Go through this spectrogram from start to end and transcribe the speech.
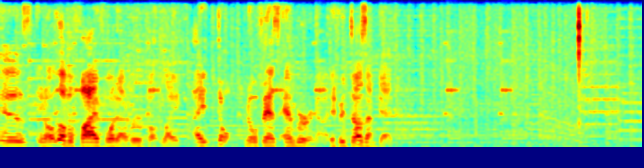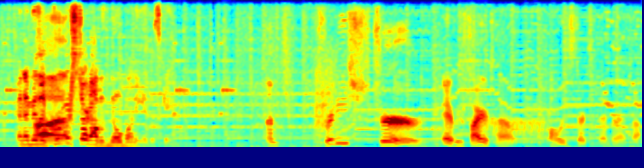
is, you know, level 5, whatever, but, like, I don't know if it has Ember or not. If it does, I'm dead. And that means I Uh, pretty much start off with no money in this game. I'm pretty sure every fire type always starts with Ember. I thought.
